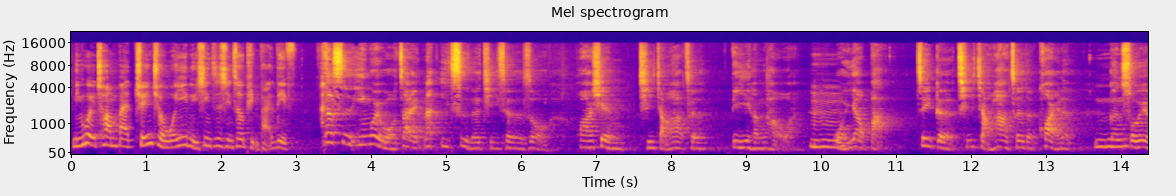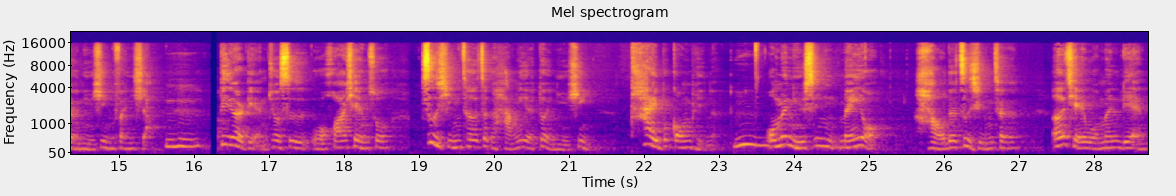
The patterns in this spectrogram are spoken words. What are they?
您会创办全球唯一女性自行车品牌 Liv。那是因为我在那一次的骑车的时候，发现骑脚踏车第一很好玩，嗯，我要把这个骑脚踏车的快乐跟所有女性分享，嗯哼。第二点就是我发现说，自行车这个行业对女性太不公平了，嗯，我们女性没有好的自行车，而且我们连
